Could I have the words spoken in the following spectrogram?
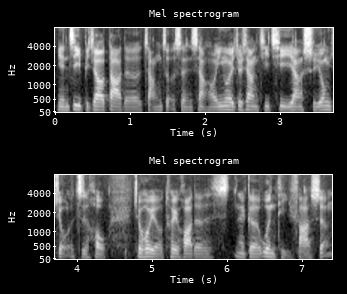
年纪比较大的长者身上哈。因为就像机器一样，使用久了之后，就会有退化的那个问题发生。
